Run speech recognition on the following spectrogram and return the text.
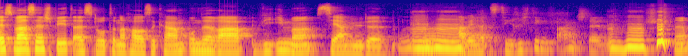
Es war sehr spät, als Lothar nach Hause kam und er war wie immer sehr müde. Aber er hat die richtigen Fragen gestellt. Ja.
